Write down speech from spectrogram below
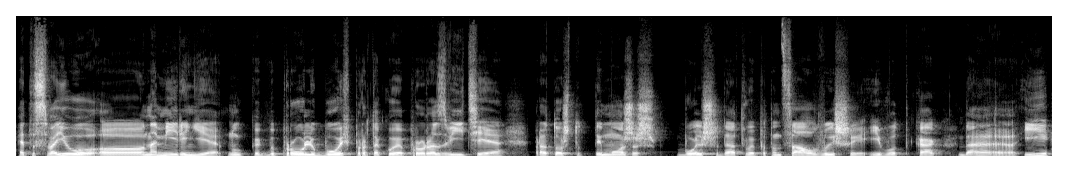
Это свое э, намерение, ну, как бы про любовь, про такое, про развитие, про то, что ты можешь больше, да, твой потенциал выше, и вот как, да. И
